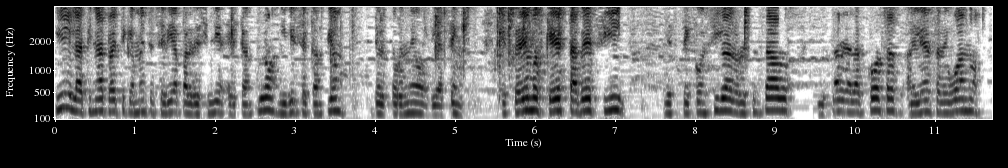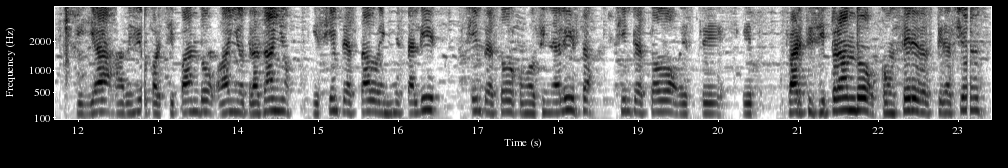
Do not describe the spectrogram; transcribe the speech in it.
y la final prácticamente sería para decidir el campeón y vicecampeón del torneo de ascenso. Esperemos que esta vez sí este, consiga los resultados y salga las cosas a la Alianza de Guano, que ya ha venido participando año tras año y siempre ha estado en esta lead, siempre ha estado como finalista, siempre ha estado este, eh, participando con serias aspiraciones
